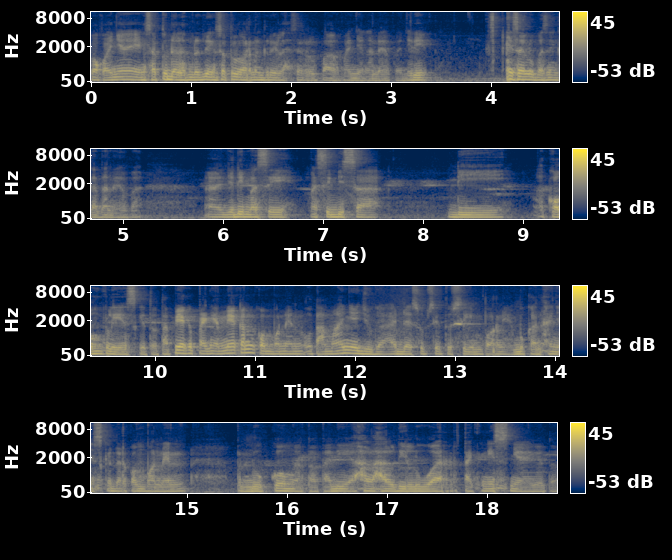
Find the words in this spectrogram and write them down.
pokoknya yang satu dalam negeri yang satu luar negeri lah saya lupa panjangannya apa. Jadi eh saya lupa singkatannya apa. Uh, jadi masih masih bisa di accomplish gitu. Tapi ya pengennya kan komponen utamanya juga ada substitusi impornya bukan hanya sekedar komponen pendukung atau tadi hal-hal di luar teknisnya gitu.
